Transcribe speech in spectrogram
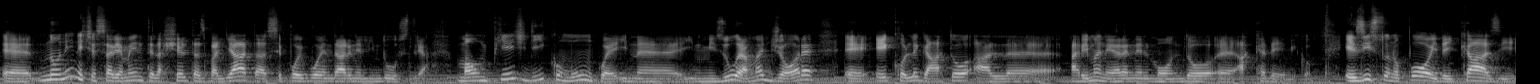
eh, non è necessariamente la scelta sbagliata se poi vuoi andare nell'industria, ma un PhD comunque in, eh, in misura maggiore eh, è collegato al, eh, a rimanere nel mondo eh, accademico. Esistono poi dei casi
